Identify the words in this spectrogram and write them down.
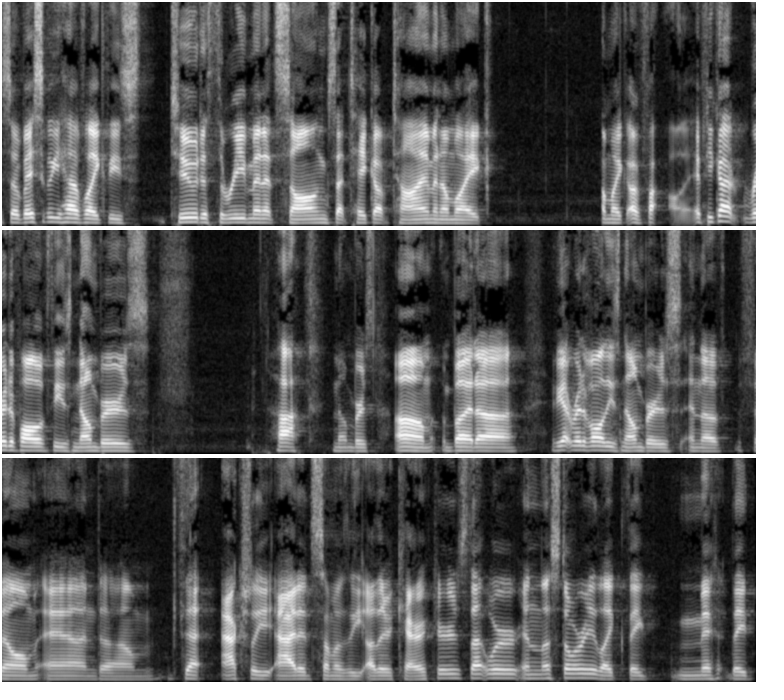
so basically, you have like these two to three minute songs that take up time, and I'm like, I'm like, if, if you got rid of all of these numbers, ha, numbers. Um, but uh, if you got rid of all these numbers in the film and um, that actually added some of the other characters that were in the story, like they they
